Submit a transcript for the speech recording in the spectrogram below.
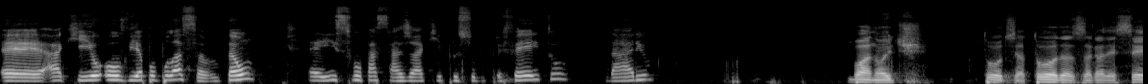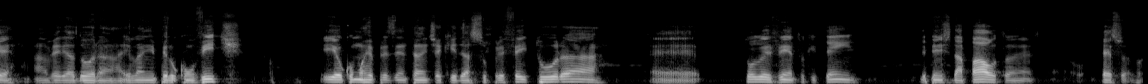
É, aqui ouvir a população. Então, é isso. Vou passar já aqui para o subprefeito, Dário. Boa noite a todos e a todas. Agradecer à vereadora Elaine pelo convite. E eu, como representante aqui da subprefeitura, é, todo evento que tem, depende da pauta, né, peço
